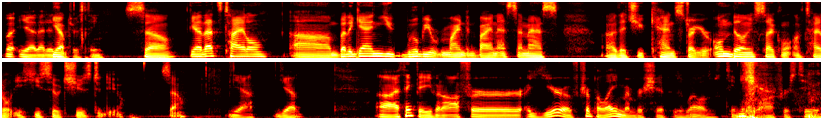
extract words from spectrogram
but yeah, that is Yep. interesting. so yeah, that's Tidal. Um, but again, you will be reminded by an SMS uh, that you can start your own billing cycle of Tidal if you so choose to do. So Yeah, yeah. Uh, I think they even offer a year of AAA membership as well as T-Mobile offers too.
